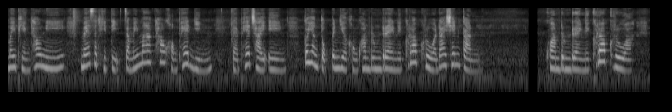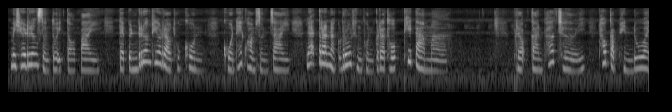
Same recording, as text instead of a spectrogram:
ไม่เพียงเท่านี้ แม้สถิติจะไม่มากเท่าของเพศหญิง แต่เพศชายเองก็ยังตกเป็นเหยื่อของความรุนแรงในครอบครัวได้เช่นกัน ความรุนแรงในครอบครัว ไม่ใช่เรื่องส่วนตัวอีกต่อไป แต่เป็นเรื่องที่เราทุกคน ควรให้ความสนใจ และตระหนักรู้ถึงผลกระทบที่ตามมา เพราะการเพิกเฉย เท่ากับเห็นด้วย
